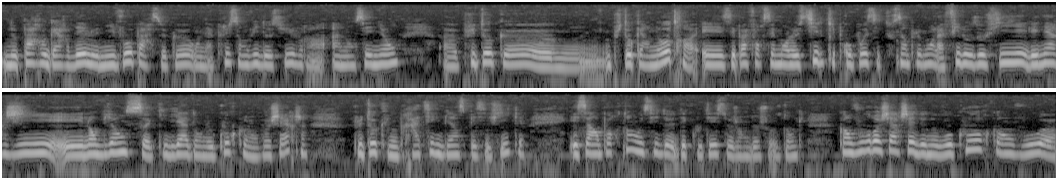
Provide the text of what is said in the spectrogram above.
ne pas regarder le niveau parce qu'on a plus envie de suivre un, enseignant euh, plutôt que euh, plutôt qu'un autre et c'est pas forcément le style qu'il propose c'est tout simplement la philosophie l'énergie et l'ambiance qu'il y a dans le cours que l'on recherche plutôt qu'une pratique bien spécifique. Et c'est important aussi d'écouter ce genre de choses. Donc quand vous recherchez de nouveaux cours, quand vous euh,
